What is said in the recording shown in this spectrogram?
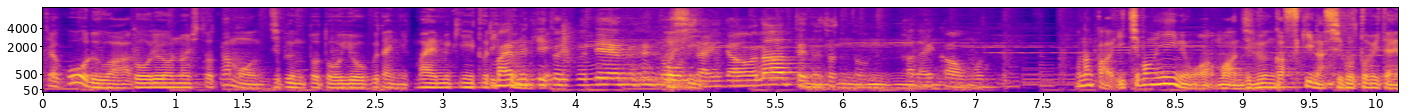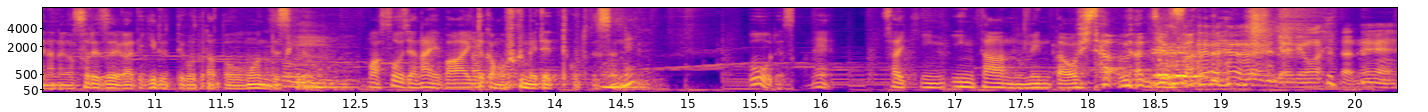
じゃあゴールは同僚の人がもう自分と同様ぐらいに前向きに取り組んで。前向きに取り組んで、どうしたらいいんだろうなっていうのはちょっと課題感を持って。なんか一番いいのは、まあ、自分が好きな仕事みたいなのがそれぞれができるってことだと思うんですけど、まあ、そうじゃない場合とかも含めてってことですよね。どうですかね最近インターンのメンターをした南十さんやりましたね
